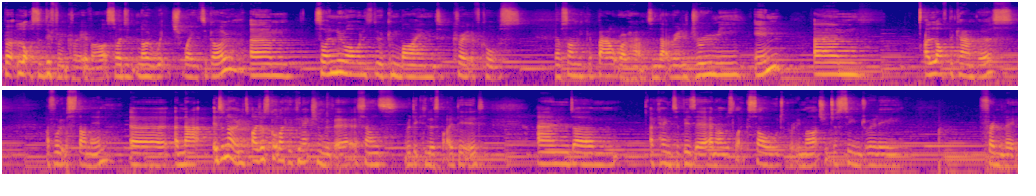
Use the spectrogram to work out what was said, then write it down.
but lots of different creative arts so I didn't know which way to go. Um, so I knew I wanted to do a combined creative course. There was something about Roehampton that really drew me in. Um, I loved the campus. I thought it was stunning. Uh, and that, I don't know, I just got like a connection with it. It sounds ridiculous, but I did. And um, I came to visit and I was like sold pretty much. It just seemed really friendly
